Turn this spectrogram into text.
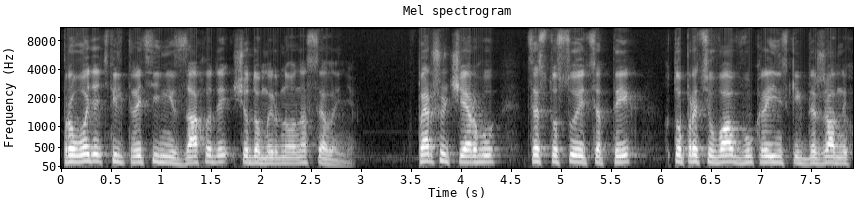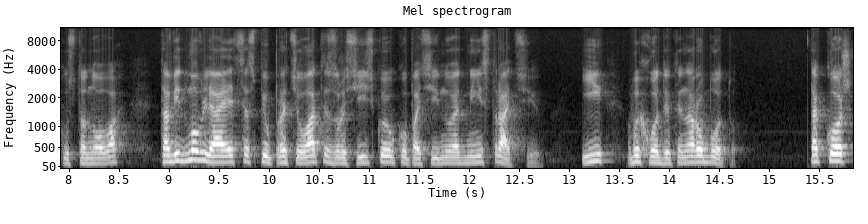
проводять фільтраційні заходи щодо мирного населення. В першу чергу це стосується тих, хто працював в українських державних установах та відмовляється співпрацювати з російською окупаційною адміністрацією і виходити на роботу. Також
